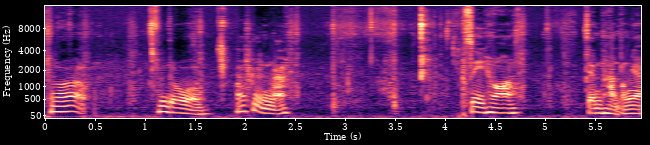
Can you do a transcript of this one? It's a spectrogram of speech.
เพราะว่าให้ดูน่ากินไหมสี่ฮอเต็มถาดเป็นไง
